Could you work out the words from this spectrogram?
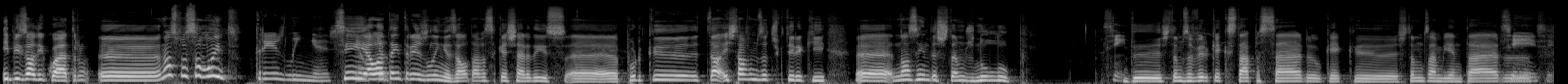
Episódio 4, uh, não se passou muito. Três linhas. Sim, é ela tem três linhas, ela estava-se a queixar disso. Uh, porque estávamos a discutir aqui, uh, nós ainda estamos no loop. Sim. De, estamos a ver o que é que se está a passar, o que é que estamos a ambientar. Sim, sim.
